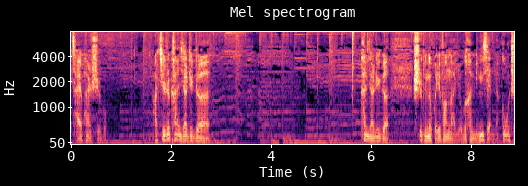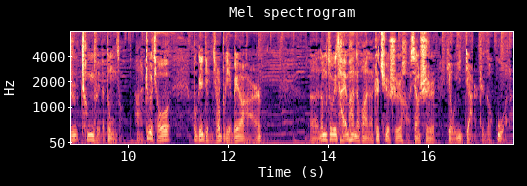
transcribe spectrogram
裁判事故。啊，其实看一下这个，看一下这个视频的回放啊，有个很明显的勾肢撑腿的动作啊。这个球不给点球，不给 VR。呃，那么作为裁判的话呢，这确实好像是有一点这个过了。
